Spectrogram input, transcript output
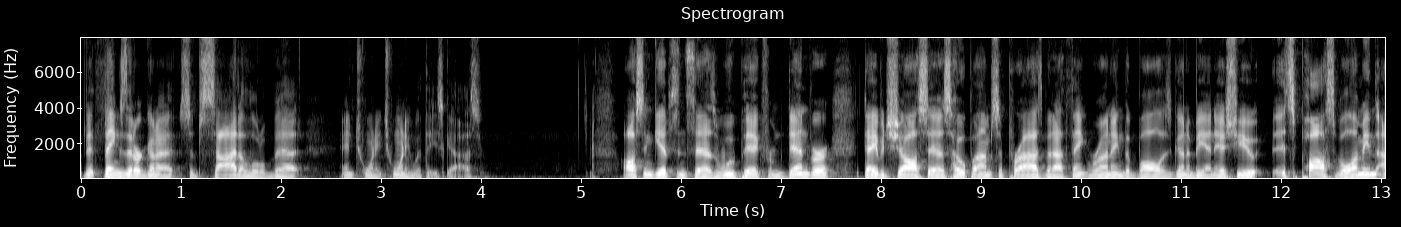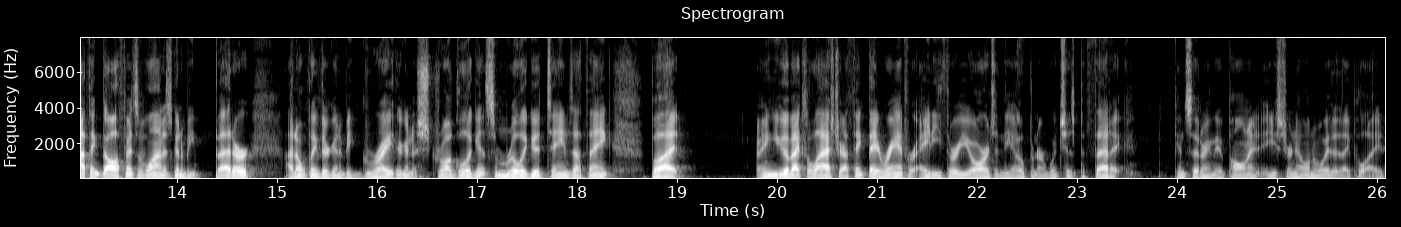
That things that are going to subside a little bit in 2020 with these guys. Austin Gibson says, Woo Pig from Denver. David Shaw says, Hope I'm surprised, but I think running the ball is going to be an issue. It's possible. I mean, I think the offensive line is going to be better. I don't think they're going to be great. They're going to struggle against some really good teams, I think. But I mean, you go back to last year, I think they ran for 83 yards in the opener, which is pathetic considering the opponent Eastern Illinois that they played.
